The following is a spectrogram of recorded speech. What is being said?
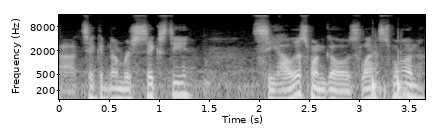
uh, ticket number 60. Let's see how this one goes. Last one.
